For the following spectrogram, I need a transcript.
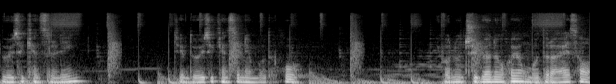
noise cancelling 지금 noise cancelling 모드고 이거는 주변음 허용 모드라 해서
